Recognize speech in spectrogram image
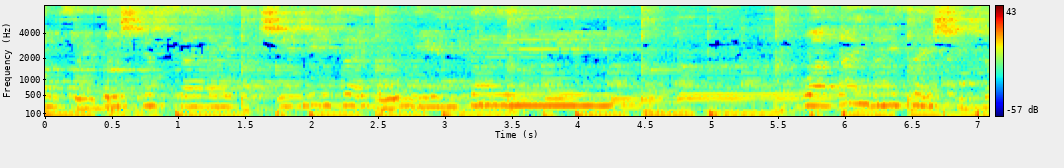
不熟悉，实在不应该。我爱你在心内，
